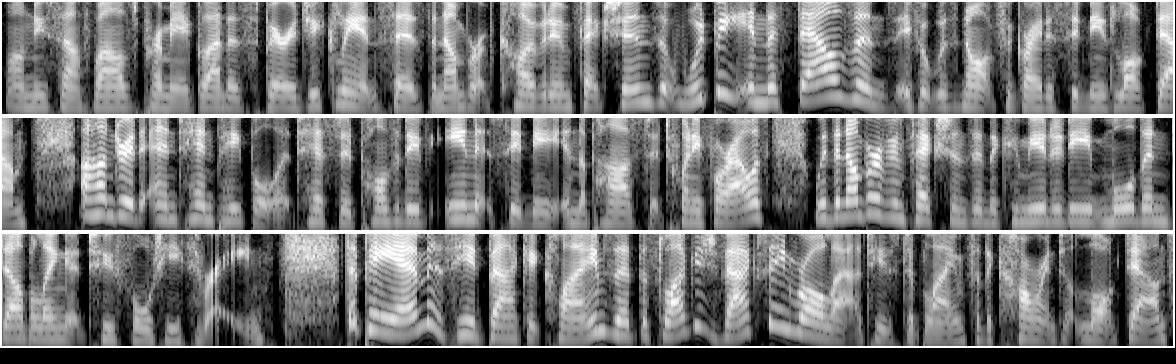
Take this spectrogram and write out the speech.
while New South Wales Premier Gladys Berejiklian says the number of COVID infections would be in the thousands if it was not for Greater Sydney's lockdown. 110 people tested positive in Sydney in the past 24 hours, with the number of infections in the community more than doubling to 43. The PM has hit back at claims that the sluggish vaccine rollout is to blame for the current lockdowns.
